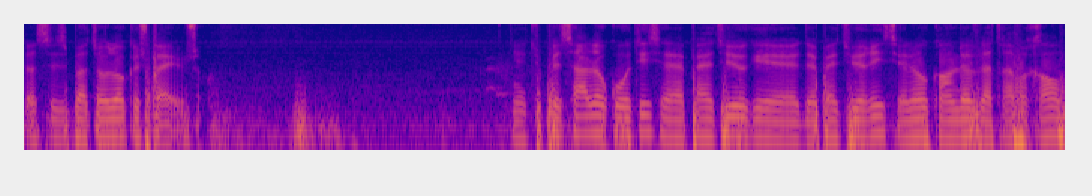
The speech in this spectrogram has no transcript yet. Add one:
Ça, c'est ce bateau-là que je pêche. Et tu peux ça à l'autre côté, c'est la peinture de peinturer, c'est là qu'on lève la trappe rare.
